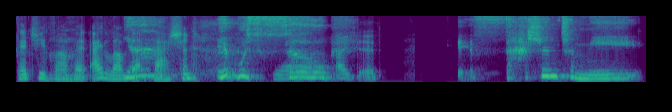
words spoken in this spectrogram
Did you love um, it? I love yeah, that fashion. it was yeah, so. I did. It, fashion to me,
